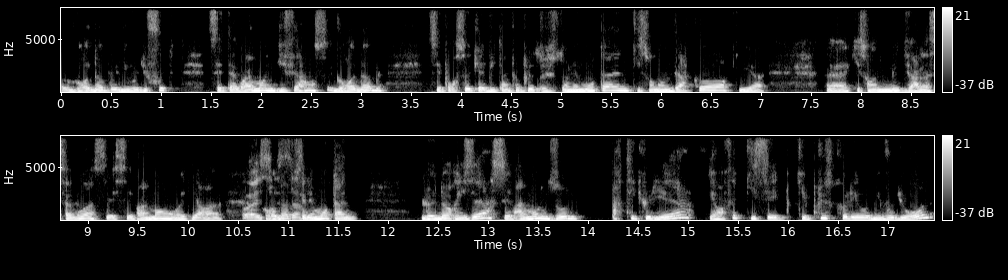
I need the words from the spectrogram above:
Grenoble au niveau du foot. C'était vraiment une différence. Grenoble, c'est pour ceux qui habitent un peu plus dans les montagnes, qui sont dans le Vercors, qui, euh, qui sont limite vers la Savoie. C'est vraiment, on va dire, euh, Ouais, Grenoble, c'est les montagnes. Le Nord-Isère, c'est vraiment une zone particulière et en fait qui, est plus collée au niveau du Rhône.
